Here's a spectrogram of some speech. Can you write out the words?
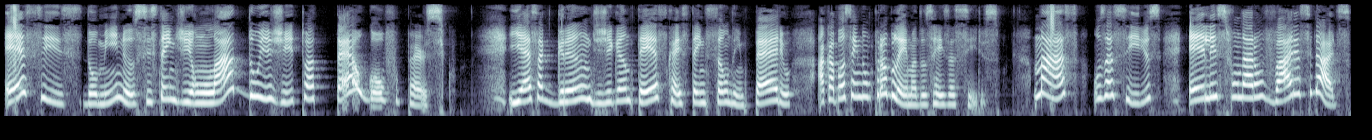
esses domínios se estendiam lá do Egito até o Golfo Pérsico. E essa grande, gigantesca extensão do império acabou sendo um problema dos reis assírios. Mas os assírios, eles fundaram várias cidades,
